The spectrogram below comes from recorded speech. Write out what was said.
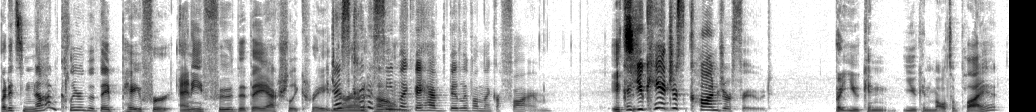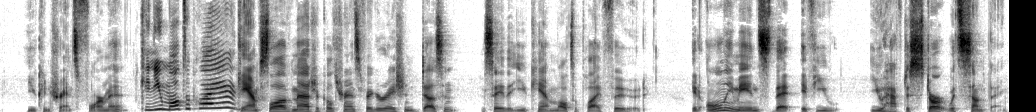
but it's not clear that they pay for any food that they actually create It in does their own kind of home. seem like they have they live on like a farm it's, because you can't just conjure food. But you can you can multiply it, you can transform it. Can you multiply it? Gamp's law of magical transfiguration doesn't say that you can't multiply food. It only means that if you you have to start with something.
